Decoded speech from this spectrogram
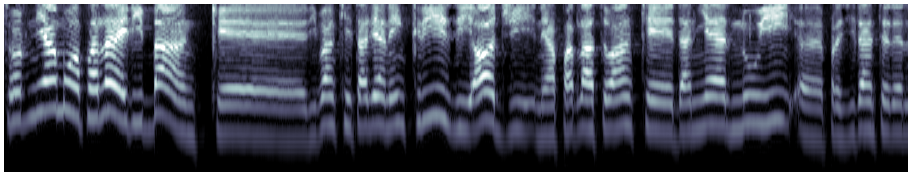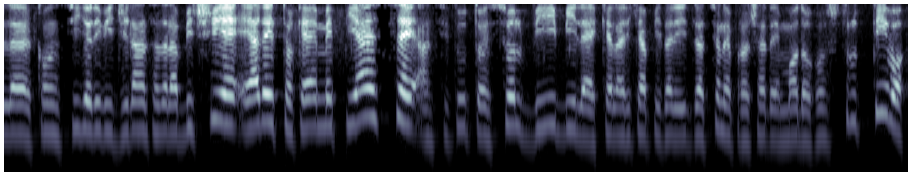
Torniamo a parlare di banche, di banche italiane in crisi. Oggi ne ha parlato anche Daniel Nui, eh, presidente del Consiglio di Vigilanza della BCE, e ha detto che MPS anzitutto è solvibile e che la ricapitalizzazione procede in modo costruttivo,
